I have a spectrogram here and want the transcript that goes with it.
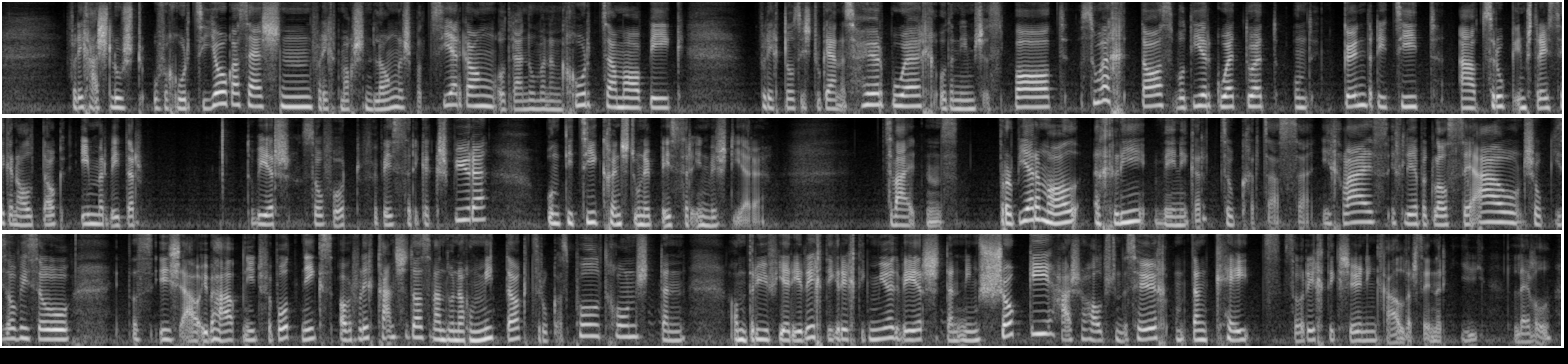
Vielleicht hast du Lust auf eine kurze Yoga-Session, vielleicht machst du einen langen Spaziergang oder auch nur einen kurzen am Abend. Vielleicht hörst du gerne ein Hörbuch oder nimmst ein Bad. Such das, was dir gut tut und gönn dir die Zeit auch zurück im stressigen Alltag immer wieder. Du wirst sofort Verbesserungen spüren und die Zeit kannst du nicht besser investieren. Zweitens, probiere mal ein bisschen weniger Zucker zu essen. Ich weiß, ich liebe Glasse auch Schoki sowieso. Das ist auch überhaupt nicht verboten, nichts. Aber vielleicht kennst du das, wenn du nach dem Mittag zurück ans Pult kommst, dann am 3, 4 richtig, richtig müde wirst, dann nimmst du Schoki, hast eine halbe Stunde hoch und dann geht so richtig schön in den das Energielevel.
